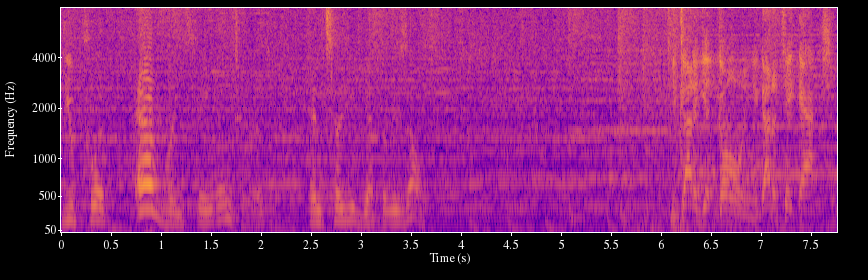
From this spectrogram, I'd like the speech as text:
You put everything into it until you get the result. You got to get going. You got to take action.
